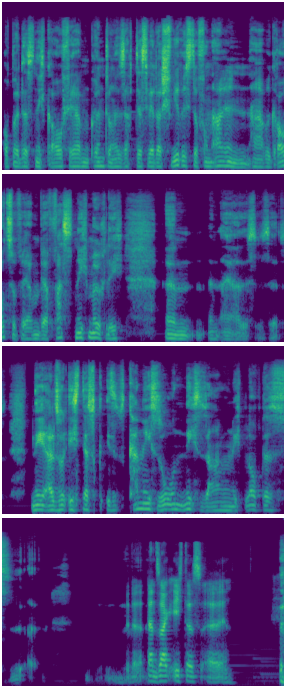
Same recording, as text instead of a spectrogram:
ob er das nicht grau färben könnte. Und er sagt, das wäre das Schwierigste von allen, Haare grau zu färben, wäre fast nicht möglich. Ähm, naja, das ist jetzt. Nee, also ich, das, das kann ich so nicht sagen. Ich glaube, das. Äh, Dann sage ich das. Äh,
